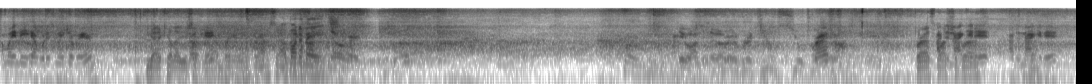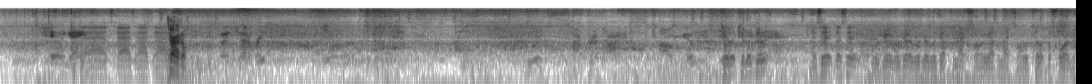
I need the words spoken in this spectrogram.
I'm gonna need help with this mage over here. You gotta kill that yourself. Okay. man. I'm bringing it in. Bringing it in. I'm on the bringing it mage. Silver. Two on silver. Breath. in. Breath, I watch did your not get breath. hit. I did not get hit. Healing Get the game. ads, ads, ads, ads. Turtle. Swing, Shadow Breeze. Kill it, kill it, kill it. That's it, that's it. We're good, we're good, we're good. We got the next one, we got the next one. We'll kill it before the...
